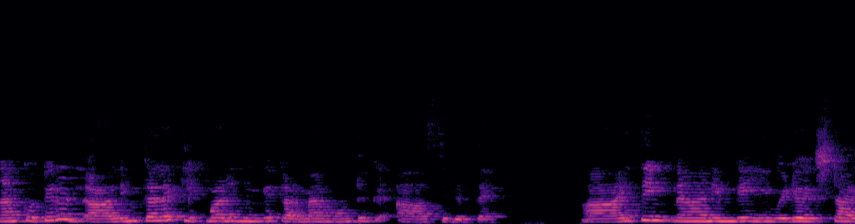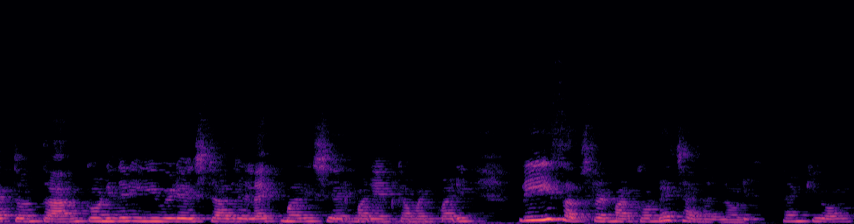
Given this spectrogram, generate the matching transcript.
ನಾನು ಕೊಟ್ಟಿರೋ ಲಿಂಕಲ್ಲೇ ಕ್ಲಿಕ್ ಮಾಡಿ ನಿಮಗೆ ಕಡಿಮೆ ಅಮೌಂಟಿಗೆ ಸಿಗುತ್ತೆ. ಐ ಥಿಂಕ್ ನಿಮಗೆ ಈ ವಿಡಿಯೋ ಇಷ್ಟ ಆಯಿತು ಅಂತ ಅಂದ್ಕೊಂಡಿದ್ದೀನಿ ಈ ವಿಡಿಯೋ ಇಷ್ಟ ಆದರೆ ಲೈಕ್ ಮಾಡಿ ಶೇರ್ ಮಾಡಿ ಆ್ಯಂಡ್ ಕಮೆಂಟ್ ಮಾಡಿ. ಪ್ಲೀಸ್ ಸಬ್ಸ್ಕ್ರೈಬ್ ಮಾಡಿಕೊಂಡೆ ಚಾನಲ್ ನೋಡಿ. Thank you all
